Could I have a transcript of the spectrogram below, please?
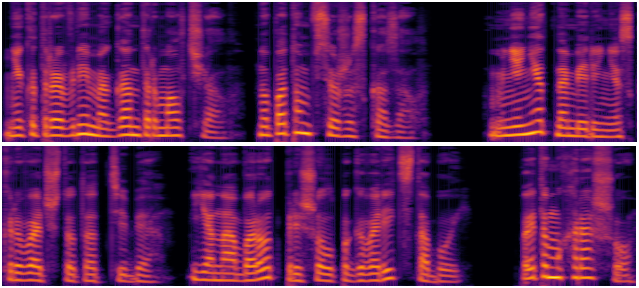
Некоторое время Гантер молчал, но потом все же сказал. «У меня нет намерения скрывать что-то от тебя. Я, наоборот, пришел поговорить с тобой. Поэтому хорошо.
